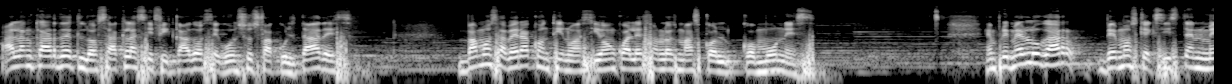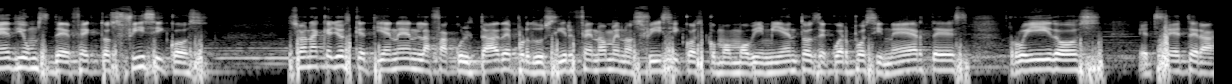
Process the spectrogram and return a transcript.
Alan Kardec los ha clasificado según sus facultades. Vamos a ver a continuación cuáles son los más comunes. En primer lugar, vemos que existen mediums de efectos físicos son aquellos que tienen la facultad de producir fenómenos físicos como movimientos de cuerpos inertes, ruidos, etc.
